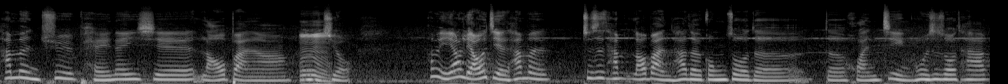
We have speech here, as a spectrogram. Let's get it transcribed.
他们去陪那一些老板啊喝酒。嗯他们也要了解他们，就是他们老板他的工作的的环境，或者是说他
